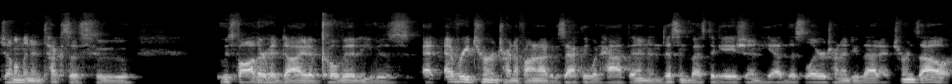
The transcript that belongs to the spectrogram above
gentleman in Texas who whose father had died of COVID. And he was at every turn trying to find out exactly what happened. And this investigation, he had this lawyer trying to do that. It turns out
